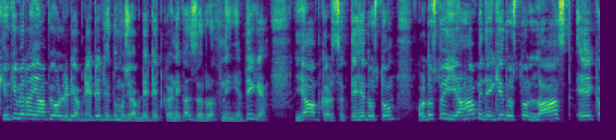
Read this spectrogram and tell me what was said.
क्योंकि मेरा यहाँ पर ऑलरेडी अपडेटेड है तो मुझे अपडेटेड करने का ज़रूरत नहीं है, ठीक है? यह आप कर सकते हैं दोस्तों। और दोस्तों, यहाँ पर देखिए दोस्तों लास्ट एक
